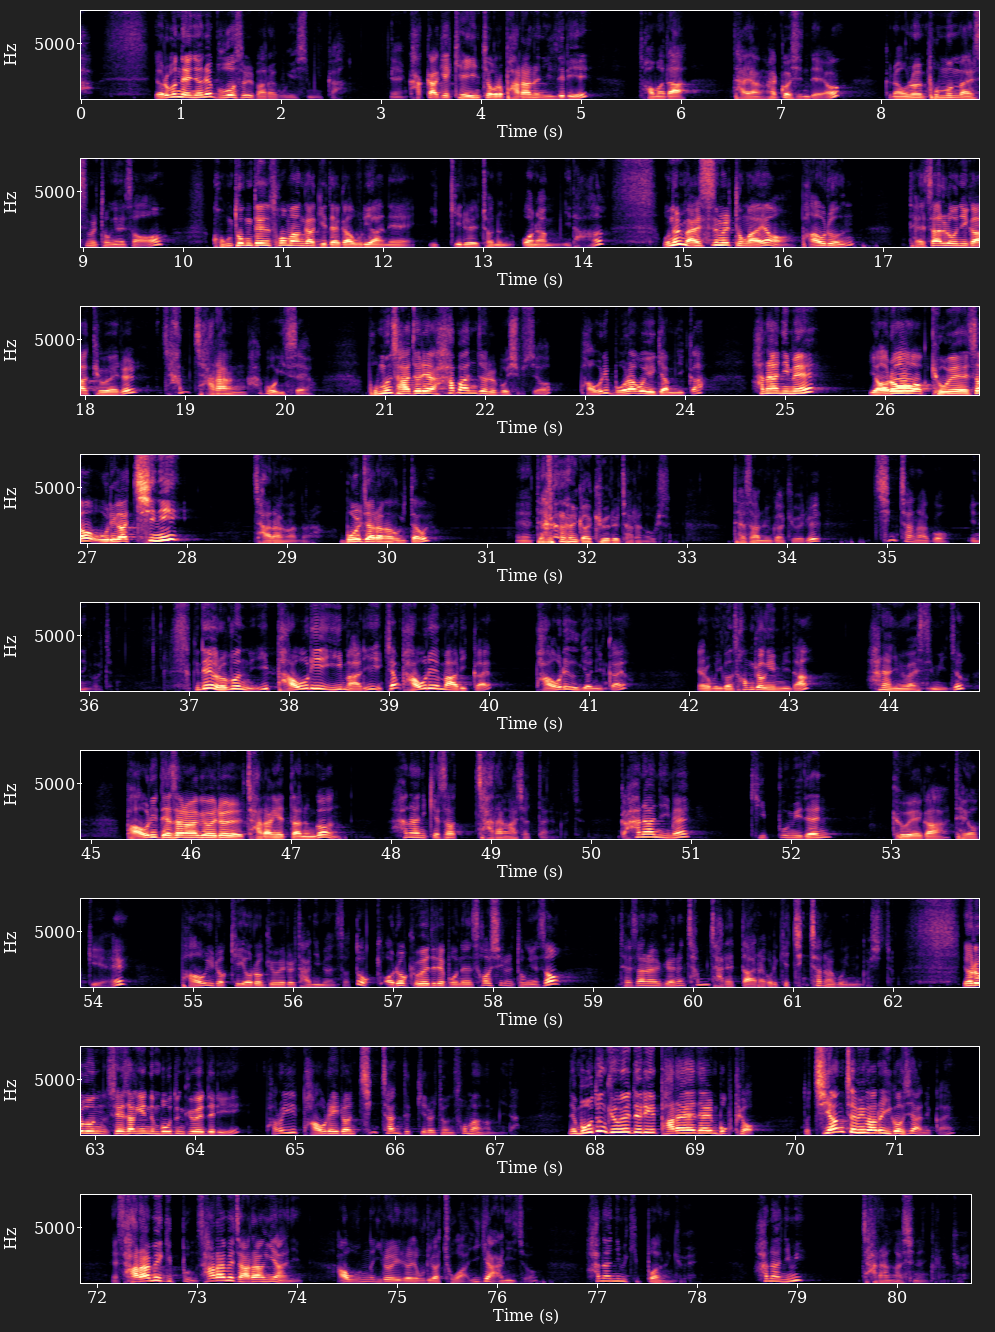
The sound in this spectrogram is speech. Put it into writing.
여러분 내년에 무엇을 바라고 계십니까? 예, 각각의 개인적으로 바라는 일들이 저마다 다양할 것인데요. 그러나 오늘 본문 말씀을 통해서 공통된 소망과 기대가 우리 안에 있기를 저는 원합니다. 오늘 말씀을 통하여 바울은 데살로니가 교회를 참 자랑하고 있어요. 본문 4절의 하반절을 보십시오. 바울이 뭐라고 얘기합니까? 하나님의 여러 교회에서 우리가 친히 자랑하노라. 뭘 자랑하고 있다고요? 예, 데살로니가 교회를 자랑하고 있습니다. 데살로니가 교회를 칭찬하고 있는 거죠. 근데 여러분 이 바울이 이 말이 그냥 바울의 말일까요? 바울의 의견일까요? 여러분 이건 성경입니다. 하나님의 말씀이죠. 바울이 데살로니가 교회를 자랑했다는 건 하나님께서 자랑하셨다는 거죠. 그러니까 하나님의 기쁨이 된 교회가 되었기에 바울이 이렇게 여러 교회를 다니면서 또 여러 교회들에 보낸 서신을 통해서 데살로니가 교회는 참 잘했다라고 이렇게 칭찬하고 있는 것이죠. 여러분 세상에 있는 모든 교회들이 바로 이 바울의 이런 칭찬 듣기를 전 소망합니다. 네, 모든 교회들이 바라야 될 목표 또 지향점이 바로 이것이 아닐까요? 네, 사람의 기쁨, 사람의 자랑이 아닌 아 오늘 이러이러 우리가 좋아 이게 아니죠. 하나님이 기뻐하는 교회, 하나님이 자랑하시는 그런 교회.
